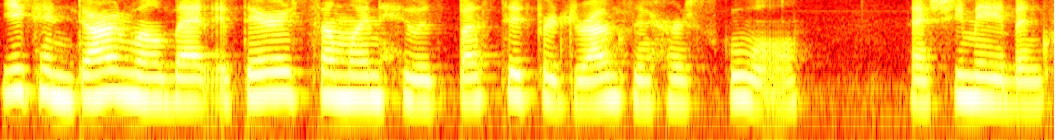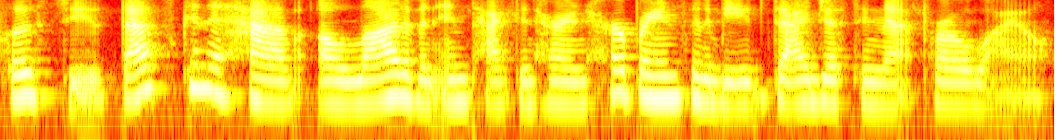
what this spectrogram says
you can darn well bet if there is someone who is busted for drugs in her school that she may have been close to, that's going to have a lot of an impact in her, and her brain's going to be digesting that for a while.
